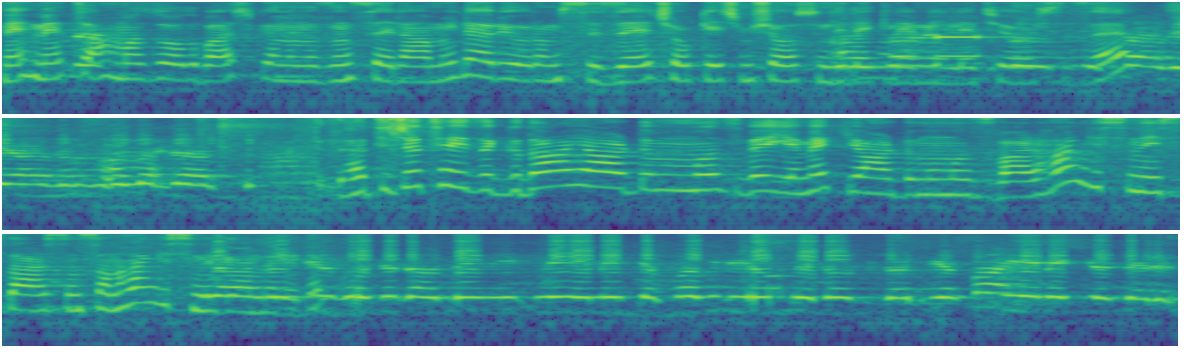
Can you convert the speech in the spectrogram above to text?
Mehmet Tahmazoğlu Başkanımızın selamıyla arıyorum size. Çok geçmiş olsun razı iletiyor size. Sağ ol yavrum. Allah razı olsun. Hatice teyze gıda yardımımız ve yemek yardımımız var. Hangisini istersin? Sana hangisini gönderelim? Bir kocadan ben ne yemek yapabiliyorum de oturup yapar yemek gönderir.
